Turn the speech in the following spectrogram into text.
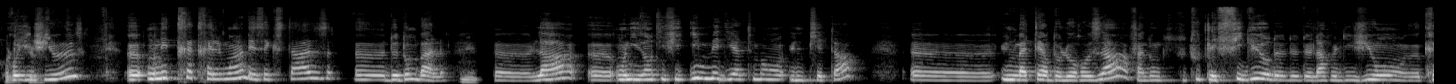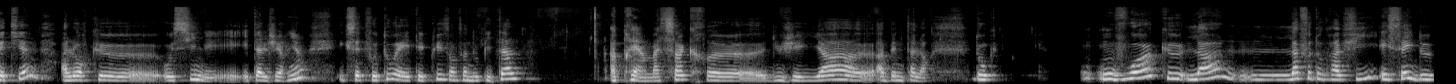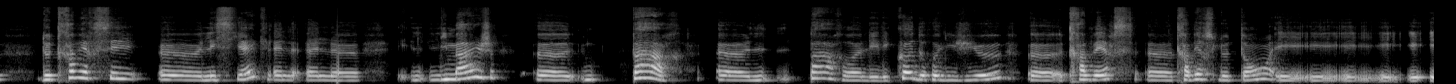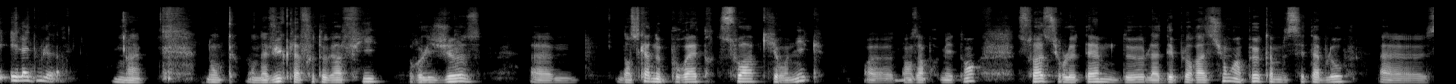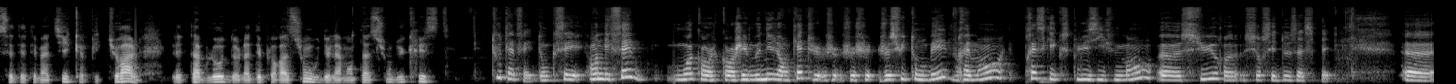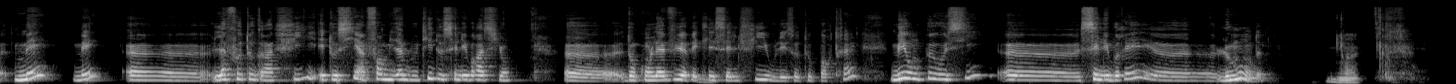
religieuse. on est très très loin des extases de Dombal. Mm. là, on identifie immédiatement une piéta, euh, une Mater Dolorosa, enfin donc toutes les figures de, la religion euh, chrétienne, alors que euh, Ossine est, algérien et que cette photo a été prise dans un hôpital après un massacre du GIA à Bentala. Donc on voit que là, la photographie essaye de, de traverser les siècles. Elle, l'image part euh, par euh, les, codes religieux euh, traverse, traverse le temps et, et, et, la douleur. Ouais. Donc, on a vu que la photographie religieuse, dans ce cas, ne pourrait être soit chironique, dans un premier temps, soit sur le thème de la déploration, un peu comme ces tableaux c'est des thématiques picturales, les tableaux de la déploration ou des lamentations du Christ. Tout à fait. Donc c'est en effet, moi quand, j'ai mené l'enquête, je, suis tombée vraiment presque exclusivement euh, sur euh, sur ces deux aspects. Euh, mais la photographie est aussi un formidable outil de célébration. Donc on l'a vu avec les selfies ou les autoportraits, mais on peut aussi célébrer le monde.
